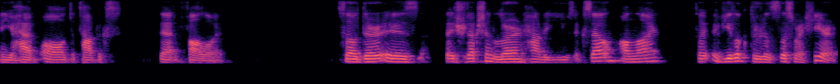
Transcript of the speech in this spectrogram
and you have all the topics that follow it. So there is the introduction, learn how to use Excel online. So if you look through this list right here,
